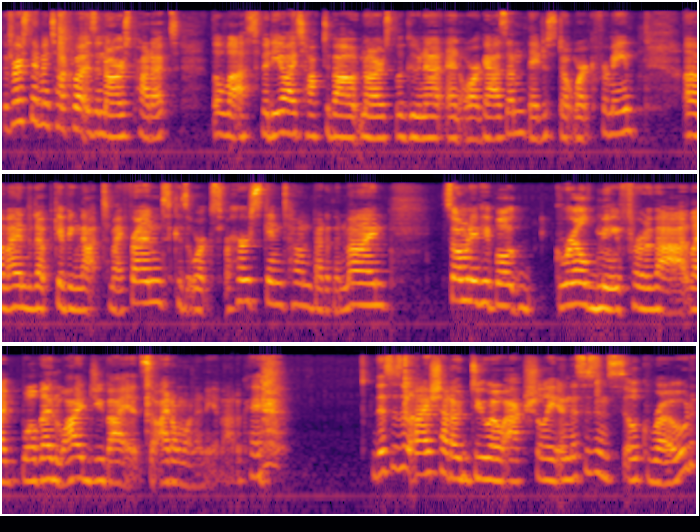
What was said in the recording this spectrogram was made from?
The first thing to talk about is a NARS product. The last video I talked about NARS Laguna and Orgasm. They just don't work for me. Um, I ended up giving that to my friend because it works for her skin tone better than mine. So many people grilled me for that. Like, well then why'd you buy it? So I don't want any of that, okay? this is an eyeshadow duo actually, and this is in Silk Road.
